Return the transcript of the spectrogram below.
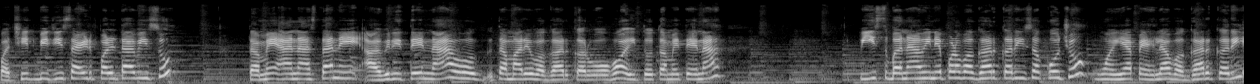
પછી જ બીજી સાઈડ પલટાવીશું. તમે આ નાસ્તાને આવી રીતે ના તમારે વઘાર કરવો હોય તો તમે તેના પીસ બનાવીને પણ વઘાર કરી શકો છો. હું અહીંયા પહેલાં વઘાર કરી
